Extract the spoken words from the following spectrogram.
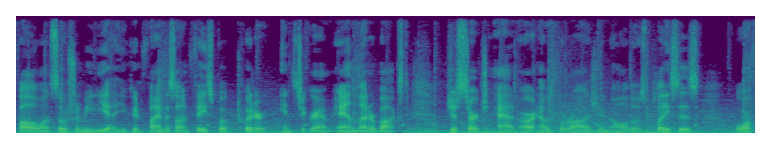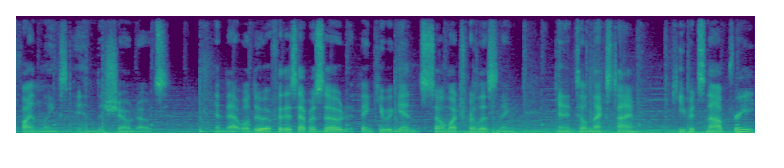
follow on social media. You can find us on Facebook, Twitter, Instagram, and Letterboxd. Just search at Arthouse Garage in all those places or find links in the show notes. And that will do it for this episode. Thank you again so much for listening. And until next time, keep it snob free.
